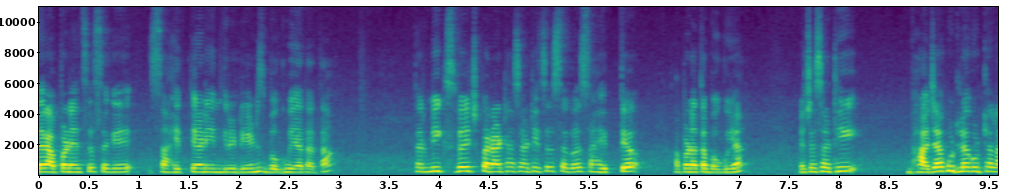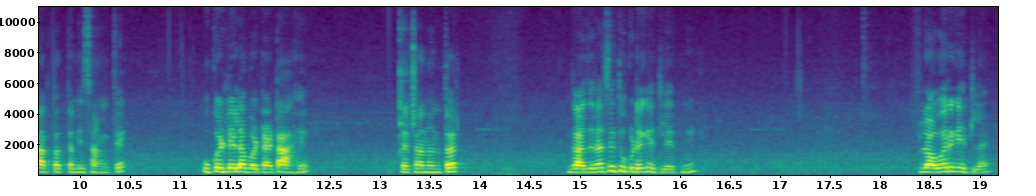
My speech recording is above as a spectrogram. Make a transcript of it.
तर आपण याचं सगळे साहित्य आणि इन्ग्रेडियंट्स बघूयात आता. तर मिक्स व्हेज पराठासाठीचं सगळं साहित्य आपण आता बघूया. याच्यासाठी भाज्या कुठल्या कुठल्या लागतात तर मी सांगते. उकडलेला बटाटा आहे. त्याच्यानंतर गाजराचे तुकडे घेतले आहेत मी. फ्लॉवर घेतला आहे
